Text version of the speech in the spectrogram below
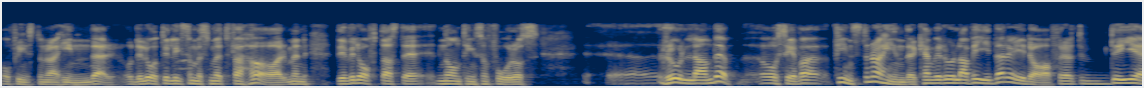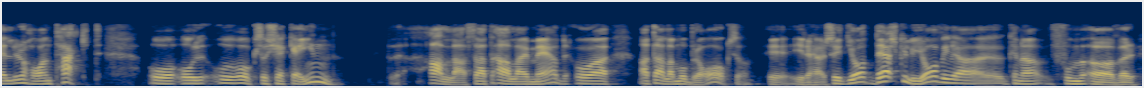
Och finns det några hinder? Och det låter liksom som ett förhör men det är väl oftast eh, någonting som får oss eh, rullande och se vad, finns det några hinder? Kan vi rulla vidare idag? För att det gäller att ha en takt och, och, och också checka in alla så att alla är med och att alla mår bra också i det här. Så jag, där skulle jag vilja kunna få över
